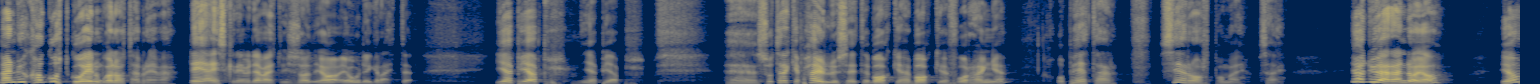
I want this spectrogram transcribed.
men du kan godt gå innom Galaterbrevet. Det jeg skrevet, det vet du ikke sant? Ja, jo, det er greit, det. Jepp, jepp. Jepp, jepp. Eh, så trekker Paulus seg tilbake bak forhenget, og Peter ser rart på meg og sier Ja, du er ennå, ja? Ja,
